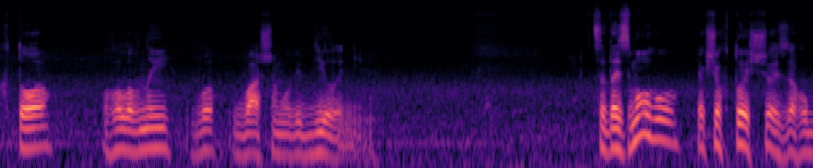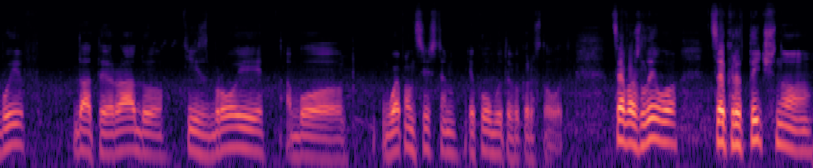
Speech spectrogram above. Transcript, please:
хто головний в вашому відділенні. Це дасть змогу, якщо хтось щось загубив, дати раду тій зброї або weapon system, яку ви будете використовувати. Це важливо, це критично.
